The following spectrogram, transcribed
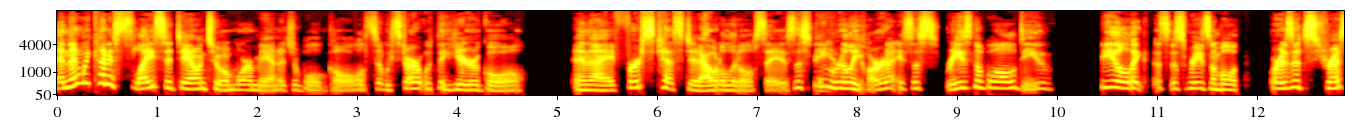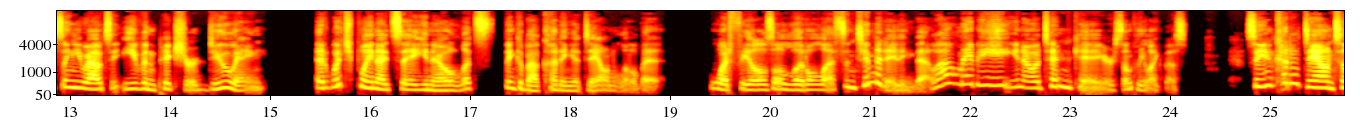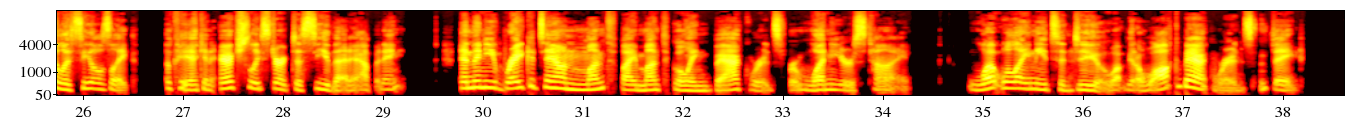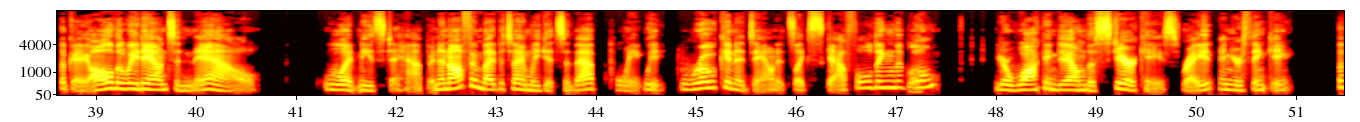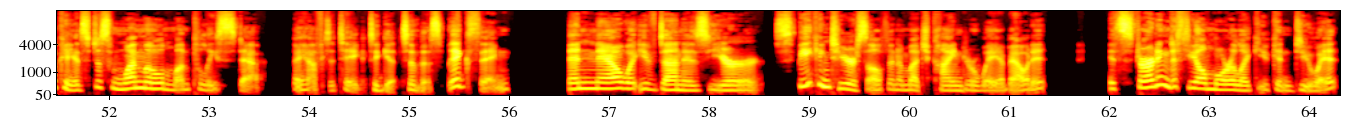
And then we kind of slice it down to a more manageable goal. So we start with the year goal. And I first test it out a little, say, is this being really hard? Is this reasonable? Do you feel like this is reasonable? Or is it stressing you out to even picture doing? At which point I'd say, you know, let's think about cutting it down a little bit. What feels a little less intimidating that? Well, maybe, you know, a 10K or something like this. So you cut it down till it feels like, okay, I can actually start to see that happening. And then you break it down month by month, going backwards for one year's time. What will I need to do? I'm going to walk backwards and think, okay, all the way down to now, what needs to happen. And often by the time we get to that point, we've broken it down. It's like scaffolding the goal. You're walking down the staircase, right? And you're thinking, okay, it's just one little monthly step I have to take to get to this big thing. And now what you've done is you're speaking to yourself in a much kinder way about it. It's starting to feel more like you can do it.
